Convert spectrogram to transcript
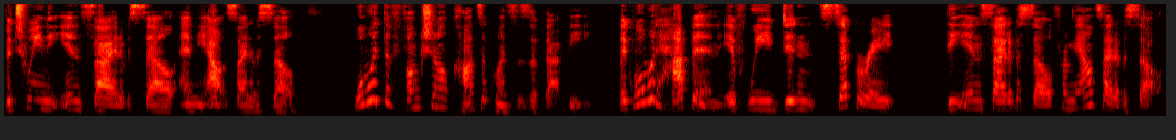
between the inside of a cell and the outside of a cell, what would the functional consequences of that be? Like, what would happen if we didn't separate the inside of a cell from the outside of a cell?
